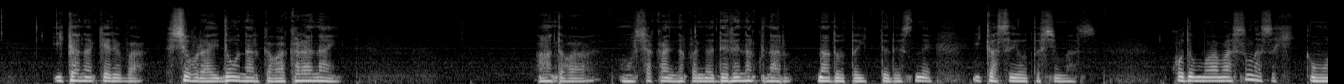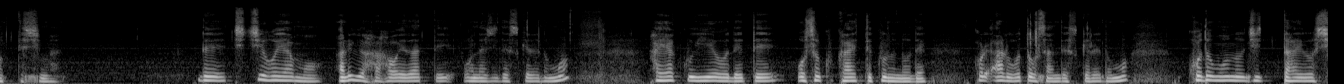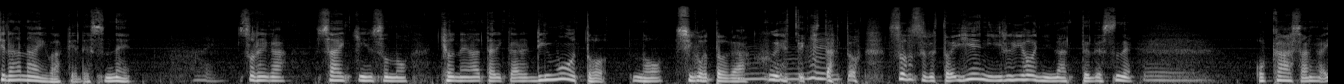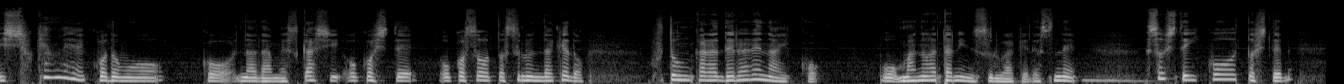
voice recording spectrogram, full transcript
行かなければ将来どうなるかわからない。あなたはもう社会の中には出れなくなるなどと言ってですね行かせようとします。子供はますます引っこもってしまう。で父親もあるいは母親だって同じですけれども早く家を出て遅く帰ってくるのでこれあるお父さんですけれども子供の実態を知らないわけですね、はい、それが最近その去年あたりからリモートの仕事が増えてきたと、そうすると家にいるようになってですね、お母さんが一生懸命子供をこうなだめすかし起こして起こそうとするんだけど布団から出られない子を目の当たりにするわけですね、そして行こうとして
